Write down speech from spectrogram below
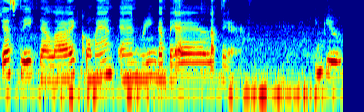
Just click the like, comment, and ring the bell up there. Thank you.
